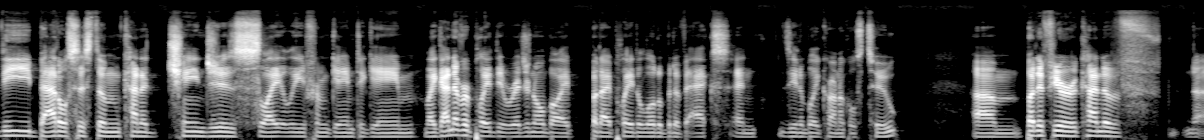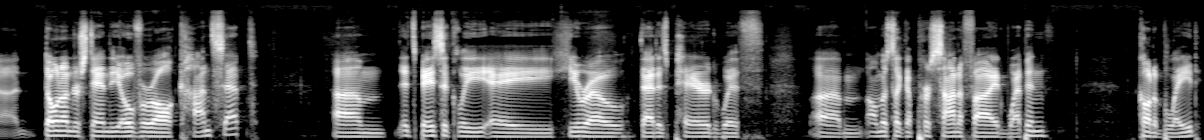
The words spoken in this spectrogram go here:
the battle system kind of changes slightly from game to game. Like I never played the original, but I but I played a little bit of X and Xenoblade Chronicles Two. Um, but if you're kind of uh, don't understand the overall concept, um, it's basically a hero that is paired with um, almost like a personified weapon called a blade,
